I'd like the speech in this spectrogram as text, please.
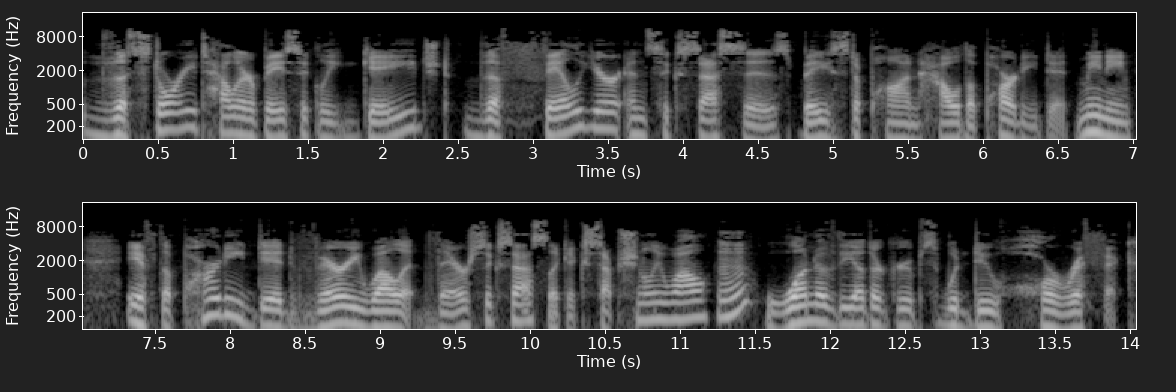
the storyteller basically gauged the failure and successes based upon how the party did. Meaning, if the party did very well at their success, like exceptionally well, Mm-hmm. one of the other groups would do horrific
